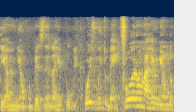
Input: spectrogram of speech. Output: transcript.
ter a reunião com o presidente da república. Pois muito bem, foram na reunião do,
